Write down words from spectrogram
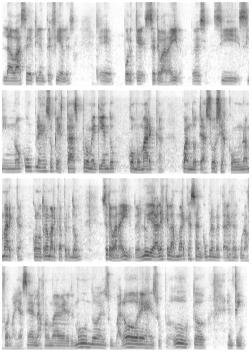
la base de clientes fieles porque se te van a ir. Entonces, si, si no cumples eso que estás prometiendo como marca, cuando te asocias con una marca, con otra marca, perdón, se te van a ir. Entonces, lo ideal es que las marcas sean complementarias de alguna forma, ya sea en la forma de ver el mundo, en sus valores, en sus productos, en fin.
